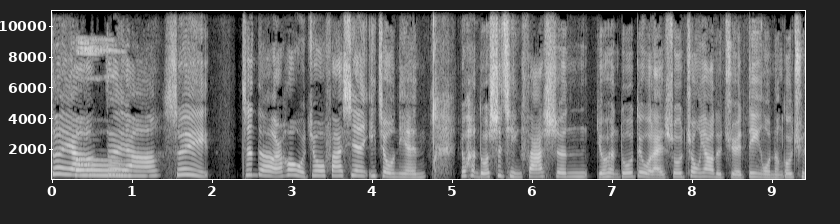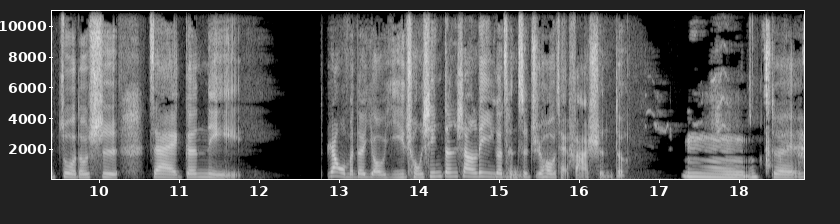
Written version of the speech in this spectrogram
对呀，对呀，所以真的，然后我就发现一九年有很多事情发生，有很多对我来说重要的决定，我能够去做，都是在跟你让我们的友谊重新登上另一个层次之后才发生的。嗯，对。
